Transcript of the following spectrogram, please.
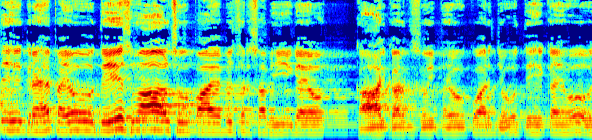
ਤੇ ਗ੍ਰਹਿ ਪਇਓ, ਦੇਸ ਮਾਲ ਸੁ ਪਾਏ ਬਿਸਰ ਸਭੀ ਗਇਓ। ਕਾਜ ਕਰਤ ਸੋਈ ਪਇਓ ਕੁਰ ਜੋ ਤੇ ਕਹਿਓ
